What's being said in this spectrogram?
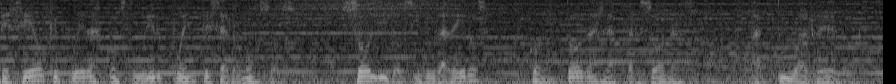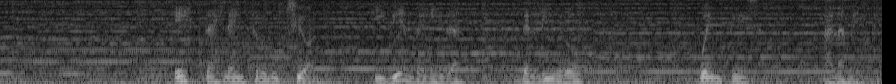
Deseo que puedas construir puentes hermosos, sólidos y duraderos con todas las personas a tu alrededor. Esta es la introducción y bienvenida del libro Puentes a la Mente.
